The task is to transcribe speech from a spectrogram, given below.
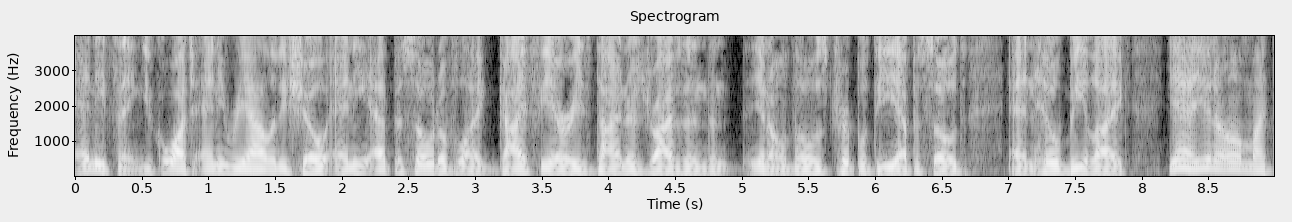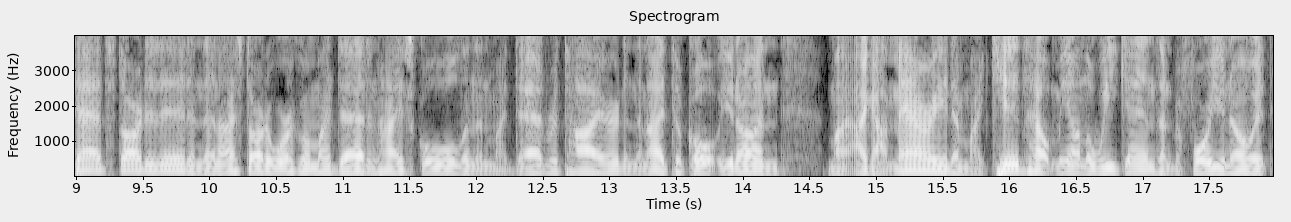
anything. You could watch any reality show, any episode of like Guy Fieri's Diners, Drive-Ins, and, you know, those Triple D episodes, and he'll be like, yeah, you know, my dad started it, and then I started working with my dad in high school, and then my dad retired, and then I took, you know, and my, I got married, and my kids helped me on the weekends, and before you know it,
